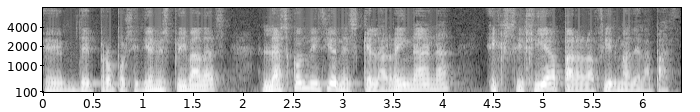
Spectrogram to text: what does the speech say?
eh, de proposiciones privadas, las condiciones que la reina Ana exigía para la firma de la paz.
